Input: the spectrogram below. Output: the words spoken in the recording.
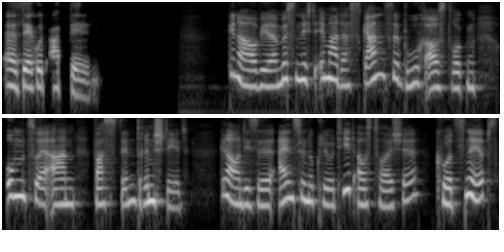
äh, sehr gut abbilden. Genau, wir müssen nicht immer das ganze Buch ausdrucken, um zu erahnen, was denn drin steht. Genau, und diese Einzelnukleotidaustausche, kurz SNPs,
